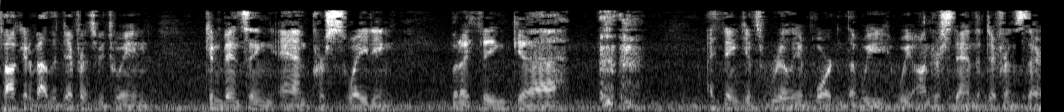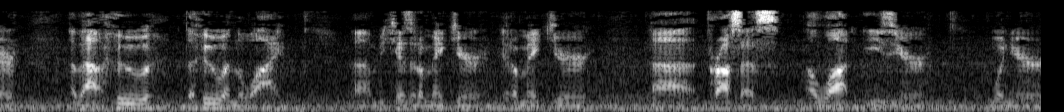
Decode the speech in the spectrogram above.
talking about the difference between convincing and persuading. But I think. Uh, I think it's really important that we, we understand the difference there about who, the who and the why, um, because it'll make your it'll make your uh, process a lot easier when you're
